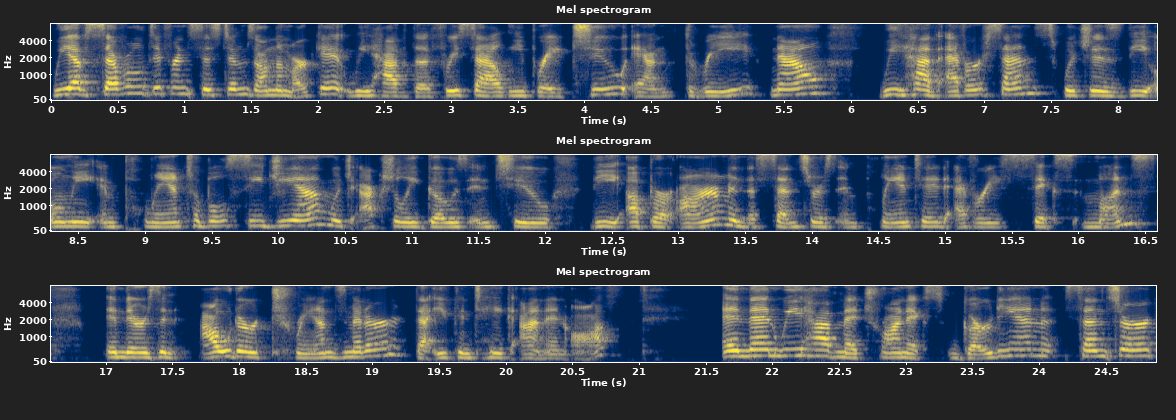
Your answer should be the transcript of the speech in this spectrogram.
We have several different systems on the market. We have the Freestyle Libre 2 and 3 now. We have Eversense, which is the only implantable CGM, which actually goes into the upper arm and the sensors implanted every six months. And there's an outer transmitter that you can take on and off. And then we have Medtronic's Guardian sensor,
